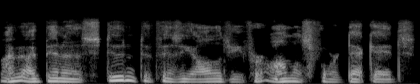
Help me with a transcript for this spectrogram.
I've been a student of physiology for almost four decades,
